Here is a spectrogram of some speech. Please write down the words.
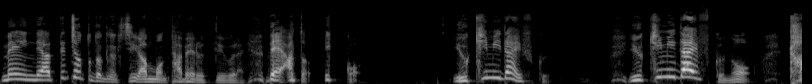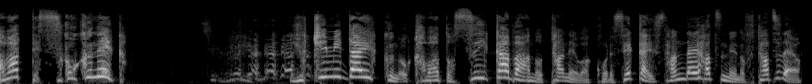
メインであって、ちょっと時々違うもん食べるっていうぐらい。で、あと、一個。雪見大福。雪見大福の皮ってすごくねえか雪見大福の皮とスイカバーの種はこれ世界三大発明の2つだよ。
